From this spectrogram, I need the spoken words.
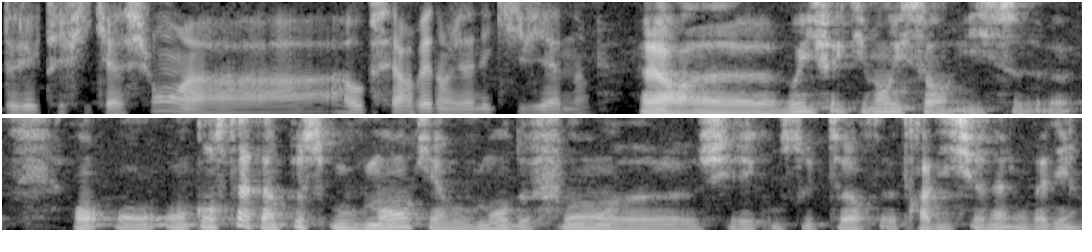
de l'électrification à, observer dans les années qui viennent. Alors euh, oui, effectivement, ils se, on, on, on, constate un peu ce mouvement qui est un mouvement de fond euh, chez les constructeurs traditionnels, on va dire,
